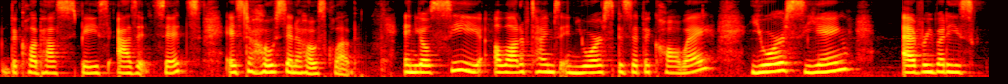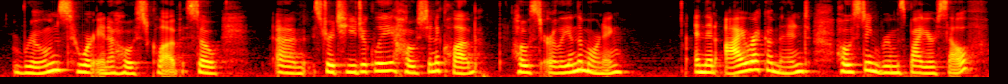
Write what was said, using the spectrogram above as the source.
the clubhouse space as it sits, is to host in a host club. And you'll see a lot of times in your specific hallway, you're seeing everybody's rooms who are in a host club. So um, strategically host in a club, host early in the morning. And then I recommend hosting rooms by yourself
